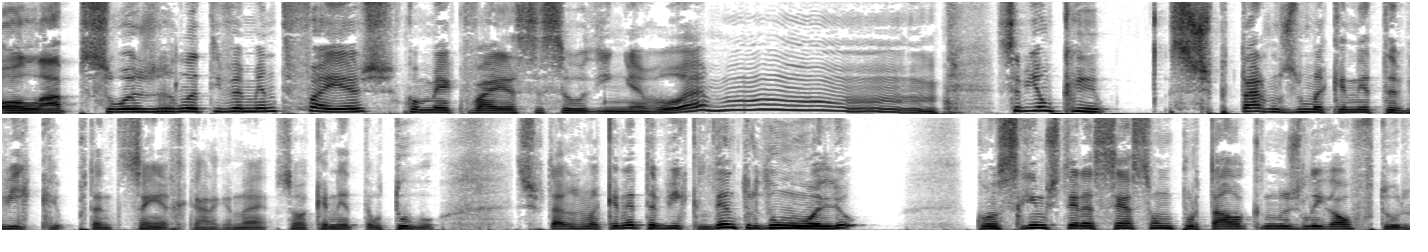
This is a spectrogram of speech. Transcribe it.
Olá, pessoas relativamente feias. Como é que vai essa saudinha? Boa? Hum. Sabiam que se espetarmos uma caneta Bic, portanto, sem a recarga, não é? Só a caneta, o tubo. Se espetarmos uma caneta Bic dentro de um olho, conseguimos ter acesso a um portal que nos liga ao futuro.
